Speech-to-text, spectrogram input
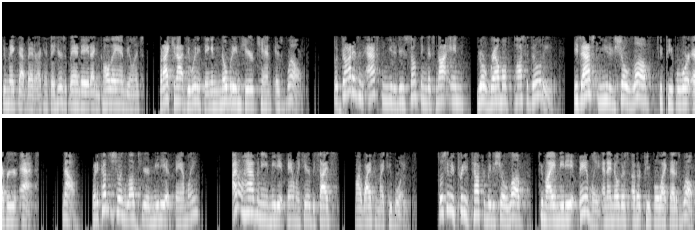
to make that better. I can say, here's a band aid, I can call the ambulance, but I cannot do anything, and nobody in here can as well. But God isn't asking you to do something that's not in your realm of possibility. He's asking you to show love to people wherever you're at. Now, when it comes to showing love to your immediate family, I don't have any immediate family here besides my wife and my two boys. So it's going to be pretty tough for me to show love to my immediate family, and I know there's other people like that as well.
